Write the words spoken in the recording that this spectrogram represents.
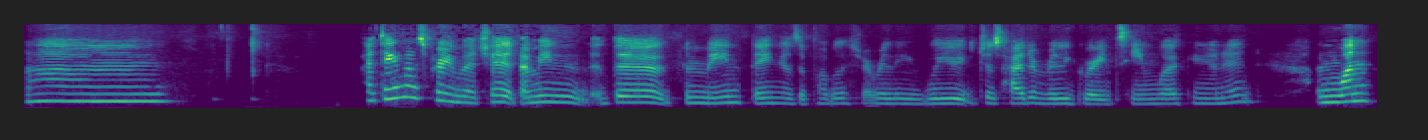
Um, I think that's pretty much it. I mean, the the main thing as a publisher, really, we just had a really great team working on it. And one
